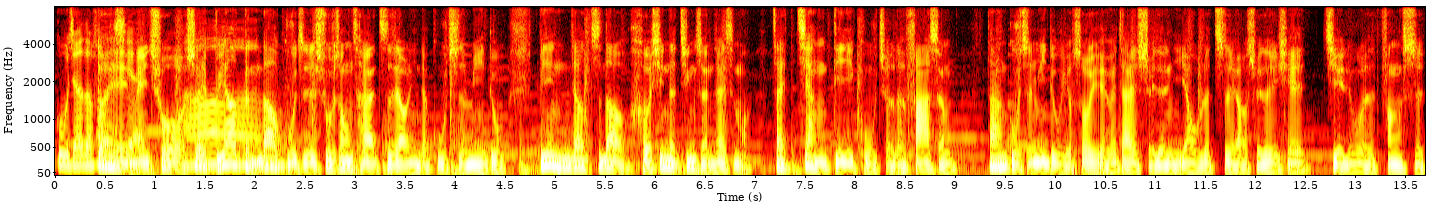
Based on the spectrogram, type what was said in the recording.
骨折的风险，对，没错。所以不要等到骨质疏松才来治疗你的骨质密度，毕竟你要知道核心的精神在什么，在降低骨折的发生。当然，骨质密度有时候也会在随着你药物的治疗，随着一些介入的方式，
